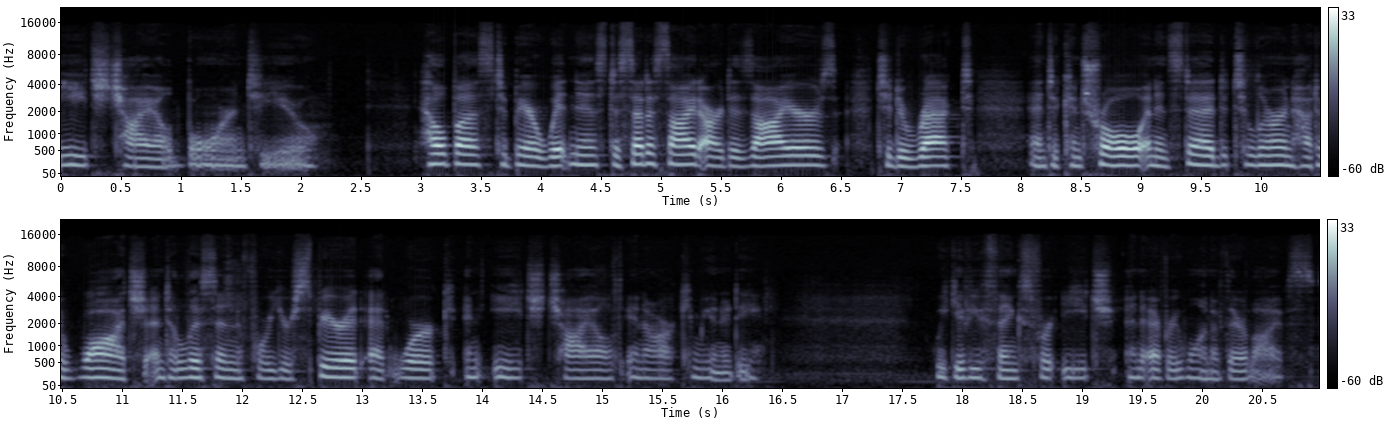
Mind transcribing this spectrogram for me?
each child born to you. Help us to bear witness, to set aside our desires, to direct and to control, and instead to learn how to watch and to listen for your spirit at work in each child in our community. We give you thanks for each and every one of their lives.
